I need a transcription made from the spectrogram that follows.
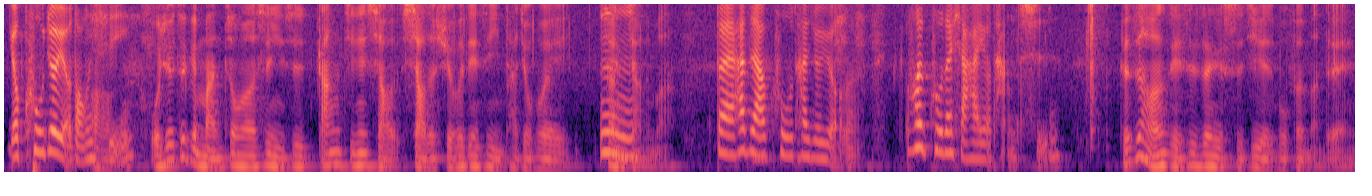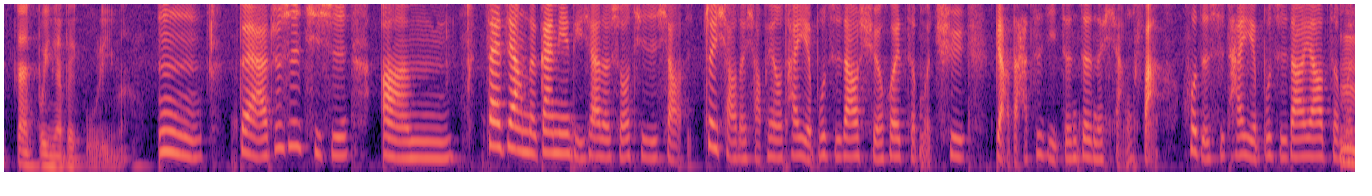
有哭就有东西。哦、我觉得这个蛮重要的事情是，当今天小小的学会这件事情，他就会像你讲的嘛。嗯、对他只要哭，他就有了，会哭的小孩有糖吃。可是好像也是这个实际的部分嘛，对不对？但不应该被鼓励嘛。嗯，对啊，就是其实，嗯，在这样的概念底下的时候，其实小最小的小朋友他也不知道学会怎么去表达自己真正的想法，或者是他也不知道要怎么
